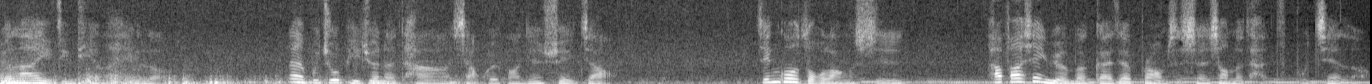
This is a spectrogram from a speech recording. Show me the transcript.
原来已经天黑了。耐不住疲倦的他想回房间睡觉，经过走廊时，他发现原本盖在 Brahms 身上的毯子。不见了，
